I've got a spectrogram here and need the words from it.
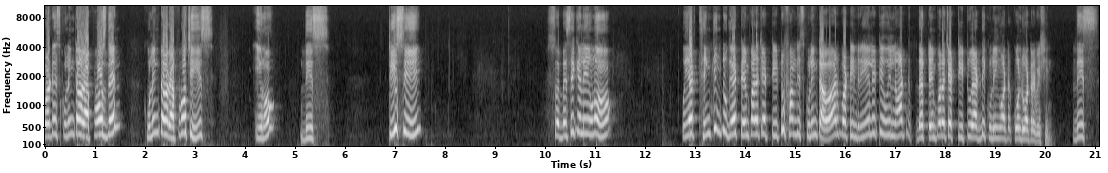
What is cooling tower approach then? Cooling tower approach is you know this Tc. So, basically you know we are thinking to get temperature T2 from this cooling tower, but in reality we will not the temperature T2 at the cooling water cold water basin. This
